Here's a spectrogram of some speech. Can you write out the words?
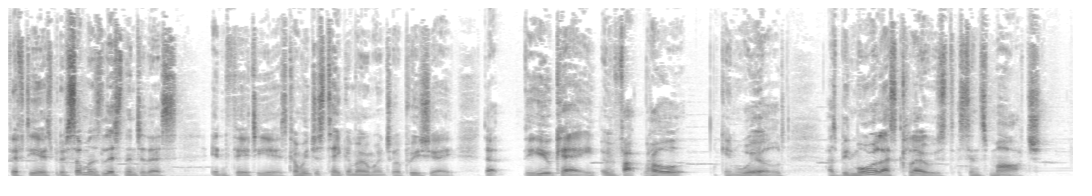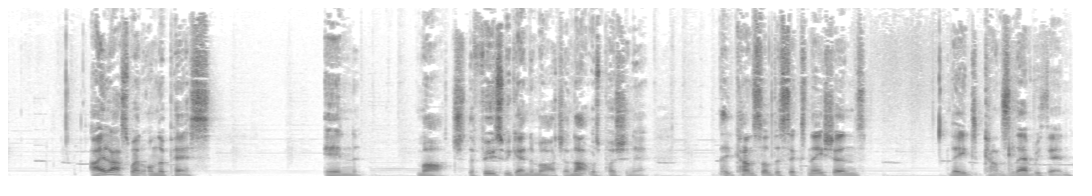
50 years. But if someone's listening to this in 30 years, can we just take a moment to appreciate that the UK, in fact, the whole fucking world, has been more or less closed since March? I last went on the piss in March, the first weekend of March, and that was pushing it they'd cancelled the Six Nations, they'd cancelled everything.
